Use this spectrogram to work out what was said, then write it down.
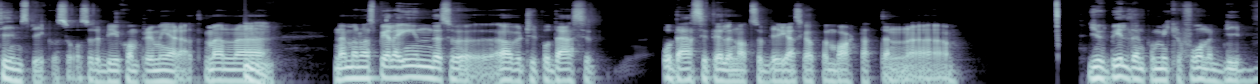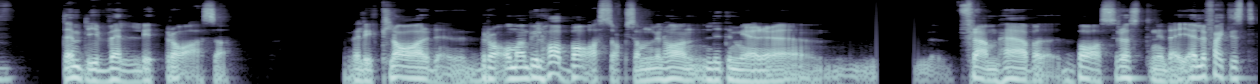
Teamspeak och så, så det blir ju komprimerat. Men eh, mm. eh, när man har spelat in det så över typ Audacity, Audacity eller något så blir det ganska uppenbart att den eh, ljudbilden på mikrofonen blir, den blir väldigt bra alltså. Väldigt klar, bra. Om man vill ha bas också, om man vill ha en lite mer eh, framhäva basrösten i dig. Eller faktiskt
